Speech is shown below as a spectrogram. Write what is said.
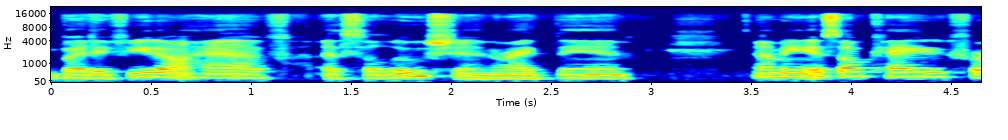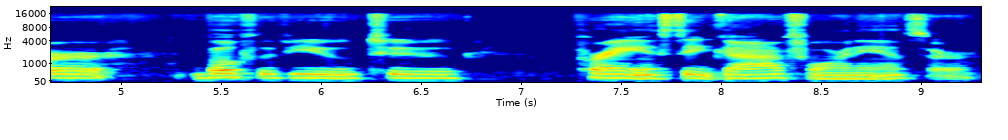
but if you don't have a solution right then, I mean, it's okay for both of you to pray and seek God for an answer.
